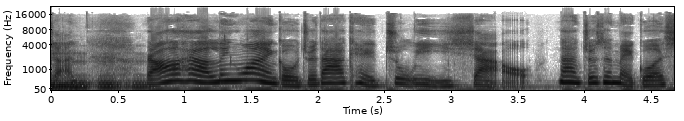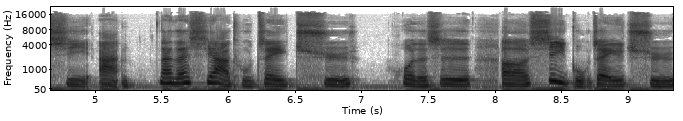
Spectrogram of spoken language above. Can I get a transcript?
展，嗯嗯嗯，然后还有另外一个，我觉得大家可以注意一下哦，那就是美国西岸，那在西雅图这一区。或者是呃戏谷这一区，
